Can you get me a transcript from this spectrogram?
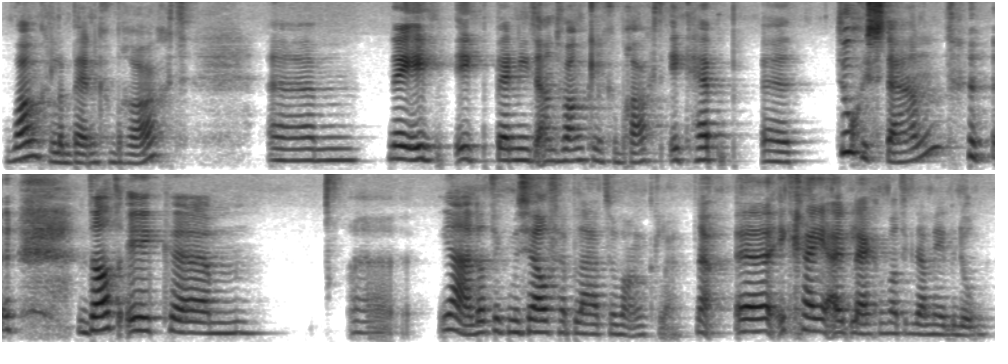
wankelen ben gebracht. Um, nee, ik, ik ben niet aan het wankelen gebracht. Ik heb uh, toegestaan dat ik uh, ja, dat ik mezelf heb laten wankelen. Nou, uh, ik ga je uitleggen wat ik daarmee bedoel.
